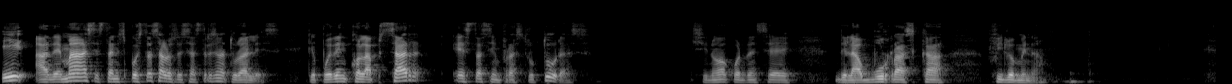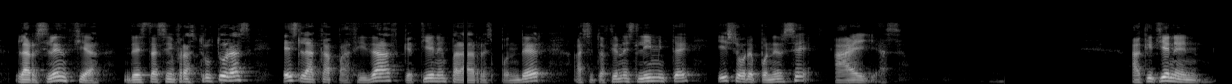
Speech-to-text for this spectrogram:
Y además están expuestas a los desastres naturales que pueden colapsar estas infraestructuras. Si no, acuérdense de la burrasca Filomena. La resiliencia de estas infraestructuras es la capacidad que tienen para responder a situaciones límite y sobreponerse a ellas. Aquí tienen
